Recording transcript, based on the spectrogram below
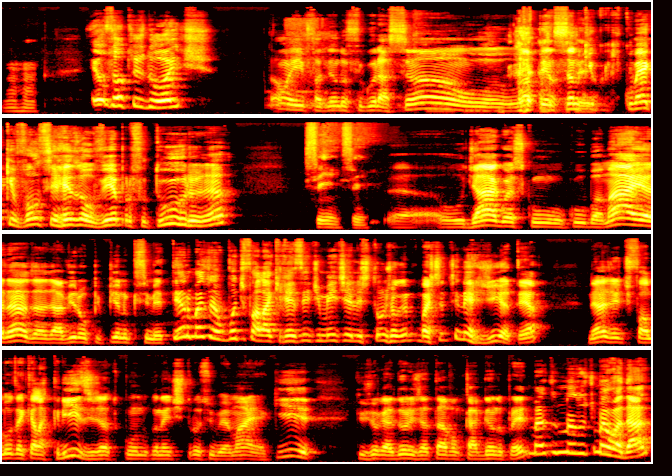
Uhum. E os outros dois estão aí fazendo a figuração, ou lá pensando que, que, como é que vão se resolver para o futuro, né? Sim, sim. É, o Jaguars com, com o Bamaia, né? Já, já viram o pepino que se meteram, mas eu vou te falar que recentemente eles estão jogando com bastante energia até. Né? A gente falou daquela crise já quando, quando a gente trouxe o Bamaia aqui que os jogadores já estavam cagando para ele, mas nas últimas rodadas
